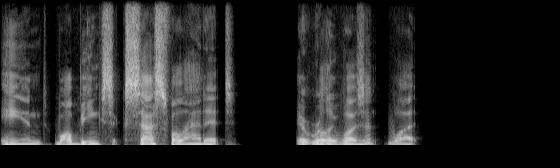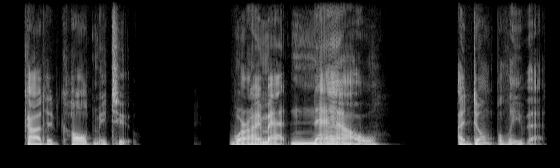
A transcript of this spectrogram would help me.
And while being successful at it, it really wasn't what God had called me to where I'm at now, I don't believe that.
